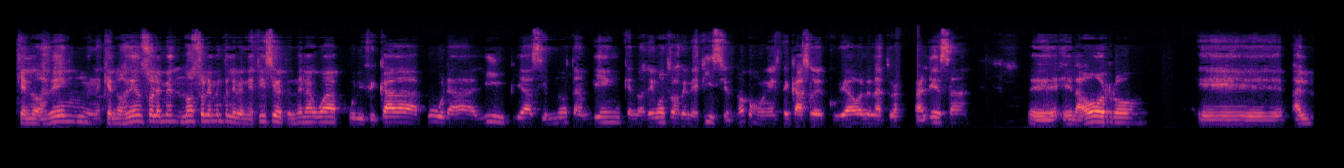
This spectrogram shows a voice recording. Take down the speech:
que, nos den, que nos den solamente, no solamente el beneficio de tener agua purificada, pura, limpia, sino también que nos den otros beneficios, ¿no? Como en este caso del cuidado de la naturaleza, eh, el ahorro, eh, al,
